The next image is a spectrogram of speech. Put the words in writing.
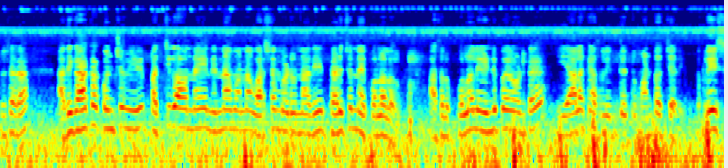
చూసారా? అది కాక కొంచెం ఇవి పచ్చిగా ఉన్నాయి నిన్న మొన్న వర్షం పడి ఉన్నది తడుచున్నాయి పుల్లలు. అసలు పుల్లలు ఎండిపోయి ఉంటే ఇవాళకి అసలు ఇంత ఎత్తు మంట వచ్చేది. ప్లీజ్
